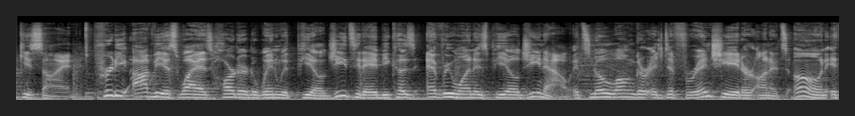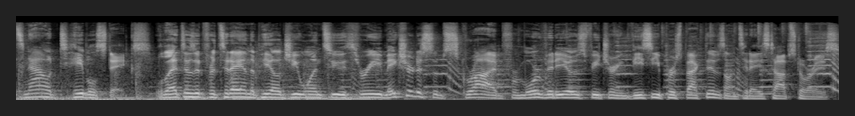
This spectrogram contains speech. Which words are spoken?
DocuSign. It's pretty obvious why it's harder to win with PLG today because everyone is PLG now. It's no longer a differentiator on its own, it's now table stakes. Well, that does it for today on the PLG 123. Make sure to subscribe for more videos featuring VC perspectives on today's top stories.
